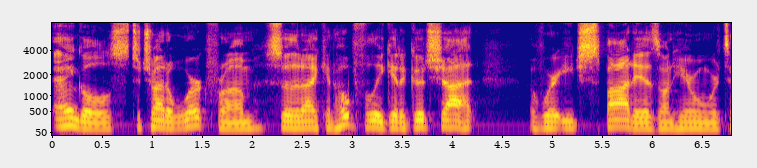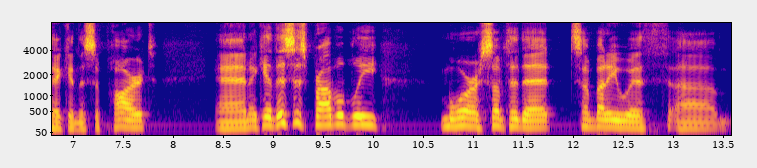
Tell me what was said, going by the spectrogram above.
angles to try to work from so that I can hopefully get a good shot of where each spot is on here when we're taking this apart. And again, this is probably more something that somebody with um,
